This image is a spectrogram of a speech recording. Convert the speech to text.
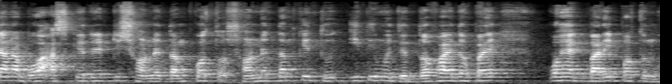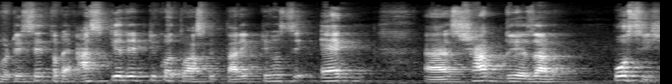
জানাব আজকের রেটটি স্বর্ণের দাম কত? স্বর্ণের দাম কিন্তু ইতিমধ্যে দফায় দফায় কয়েকবারই পতন ঘটেছে। তবে আজকের রেটটি কত? আজকের তারিখটি হচ্ছে এক সাত দুই হাজার পঁচিশ।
